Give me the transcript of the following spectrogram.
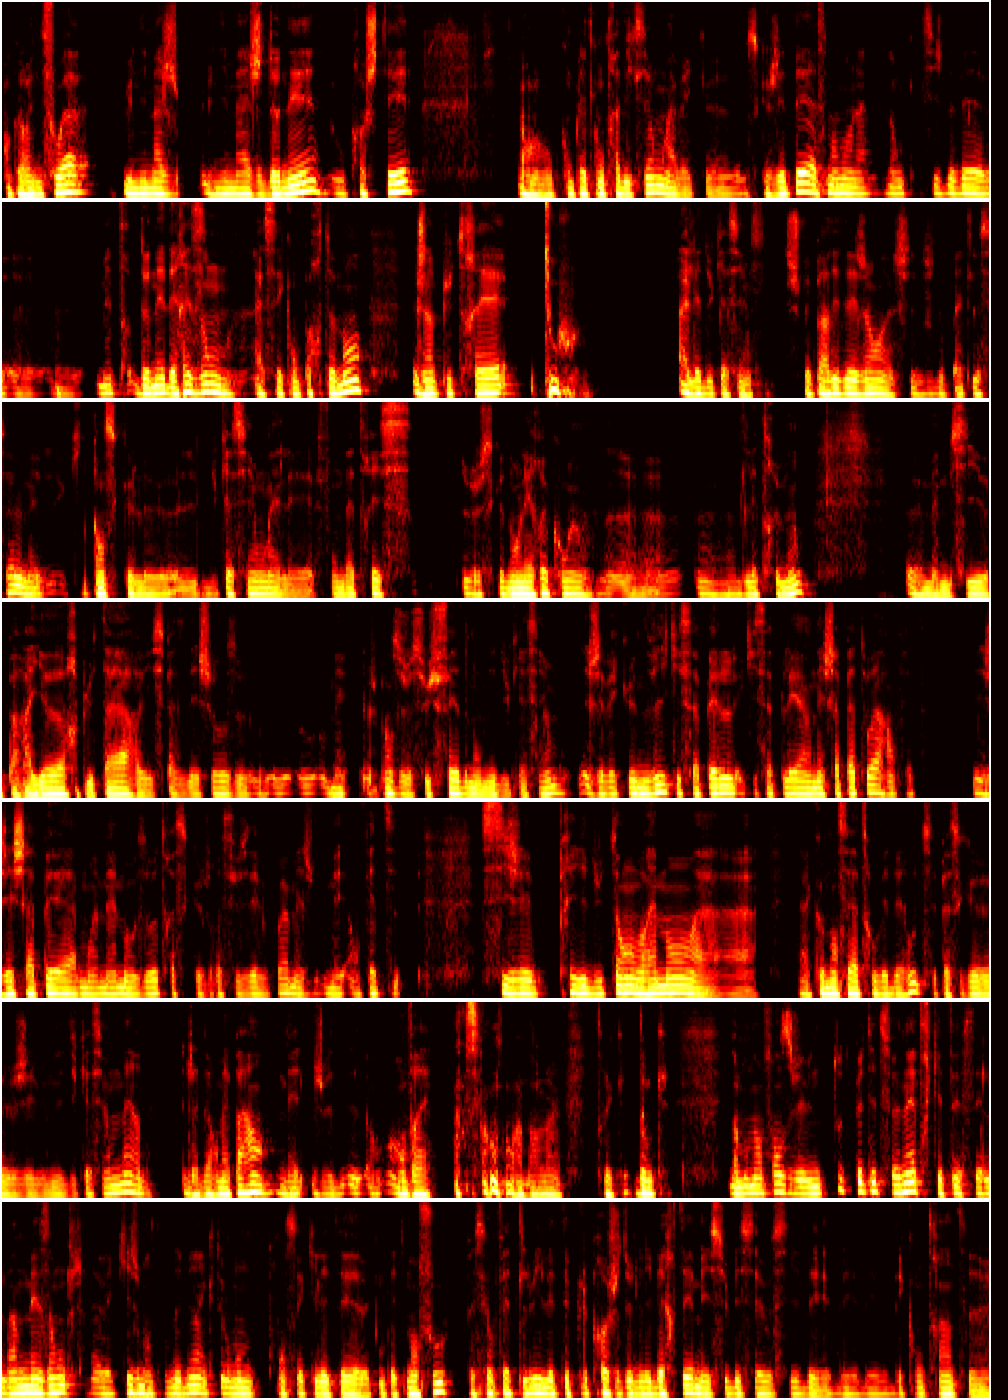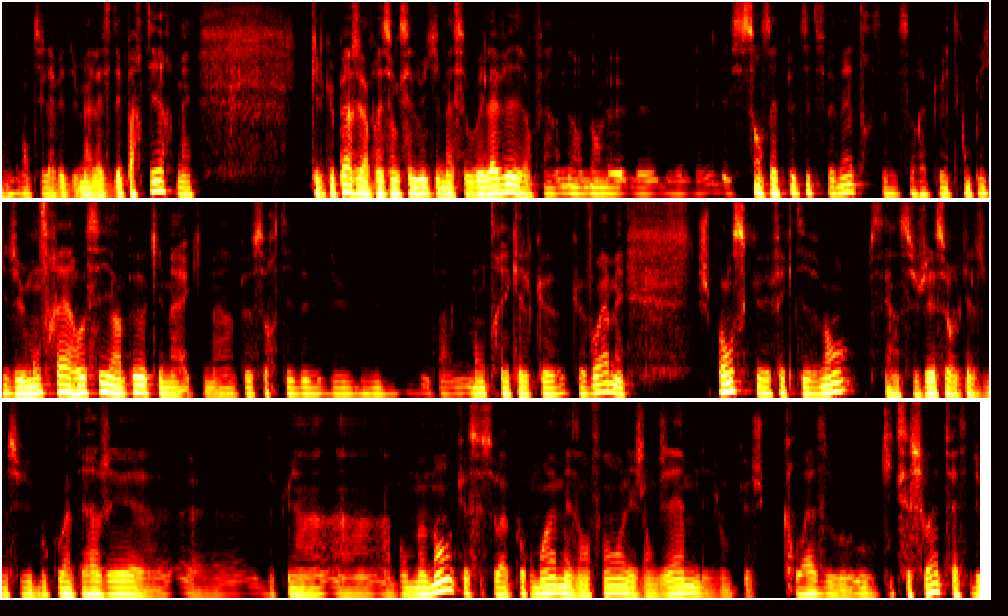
encore une fois, une image, une image donnée ou projetée en complète contradiction avec euh, ce que j'étais à ce moment-là. Donc, si je devais euh, euh, donner des raisons à ces comportements, j'imputerais tout à l'éducation. Je fais partie des gens, je ne dois pas être le seul, mais qui pensent que l'éducation, elle est fondatrice jusque dans les recoins de l'être humain. Même si par ailleurs, plus tard, il se passe des choses. mais je pense que je suis fait de mon éducation. J'ai vécu une vie qui s'appelle, qui s'appelait un échappatoire en fait. J'échappais à moi-même, aux autres, à ce que je refusais ou quoi. Mais, en fait, si j'ai pris du temps vraiment à, à commencer à trouver des routes, c'est parce que j'ai une éducation de merde. J'adore mes parents, mais je en, en vrai, dans le truc. Donc, dans mon enfance, j'ai eu une toute petite fenêtre qui était celle d'un de mes oncles avec qui je m'entendais bien et que tout le monde pensait qu'il était euh, complètement fou. Parce qu'en fait, lui, il était plus proche d'une liberté, mais il subissait aussi des, des, des contraintes euh, dont il avait du mal à se départir. Mais quelque part, j'ai l'impression que c'est lui qui m'a sauvé la vie. Enfin, dans, le, sans cette petite fenêtre, ça, aurait pu être compliqué. J'ai eu mon frère aussi un peu qui m'a qui m'a un peu sorti de, du, du enfin, montré quelques, voies, mais je pense qu'effectivement, c'est un sujet sur lequel je me suis beaucoup interrogé euh, euh, depuis un, bon moment, que ce soit pour moi, mes enfants, les gens que j'aime, les gens que je croise ou, qui que ce soit, de,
